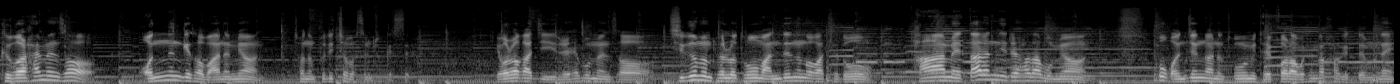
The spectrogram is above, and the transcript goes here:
그걸 하면서 얻는 게 더 많으면 저는 부딪혀봤으면 좋겠어요. 여러 가지 일을 해보면서 지금은 별로 도움 안 되는 것 같아도 다음에 다른 일을 하다 보면 꼭 언젠가는 도움이 될 거라고 생각하기 때문에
